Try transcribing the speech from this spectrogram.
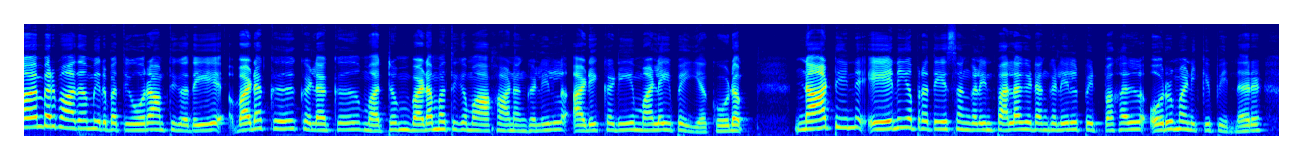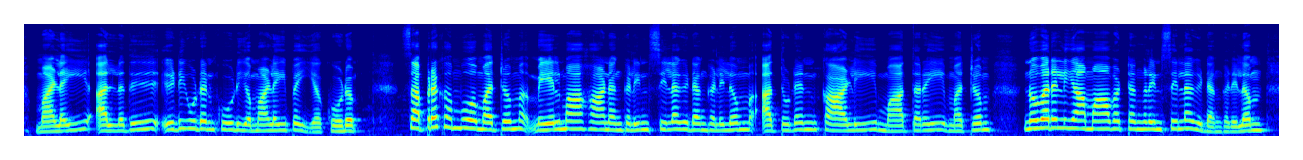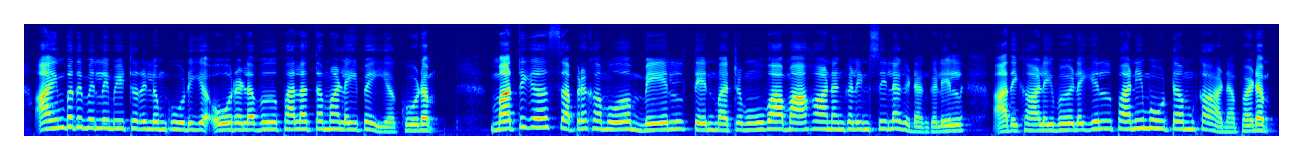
November மாதம் இருபத்தி ஓராம் தேதி வடக்கு கிழக்கு மற்றும் வடமத்திய மாகாணங்களில் அடிக்கடி மழை பெய்யக்கூடும். நாட்டின் ஏனைய பிரதேசங்களின் பல இடங்களில் பிற்பகல் ஒரு மணிக்கு பின்னர் மழை அல்லது இடியுடன் கூடிய மழை பெய்யக்கூடும். சப்ரகம்புவ மற்றும் மேல் மாகாணங்களின் சில இடங்களிலும் அத்துடன் காளி மாத்தரை மற்றும் நுவரெலியா மாவட்டங்களின் சில இடங்களிலும் ஐம்பது மில்லிமீட்டரிலும் கூடிய ஓரளவு பலத்த மழை பெய்யக்கூடும். மத்திய சப்ரகமுவ மேல் தென் மற்றும் ஊவா மாகாணங்களின் சில இடங்களில் அதிகாலை வேளையில் பனிமூட்டம் காணப்படும்.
